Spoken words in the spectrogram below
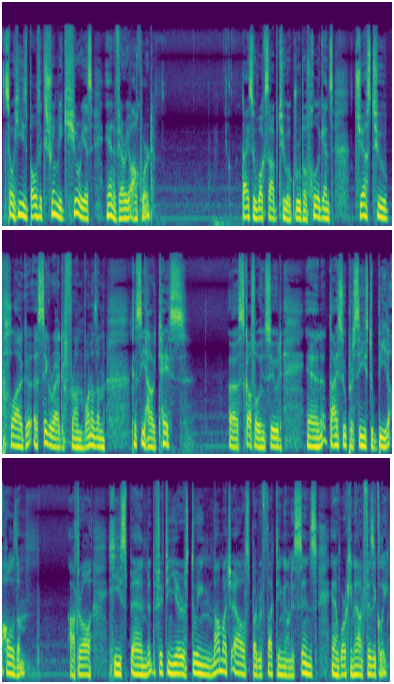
so he's both extremely curious and very awkward. Dae-soo walks up to a group of hooligans just to plug a cigarette from one of them to see how it tastes. A scuffle ensued, and Dae-soo proceeds to beat all of them. After all, he spent 15 years doing not much else but reflecting on his sins and working out physically.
